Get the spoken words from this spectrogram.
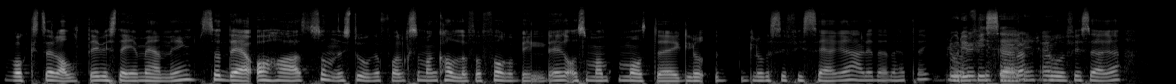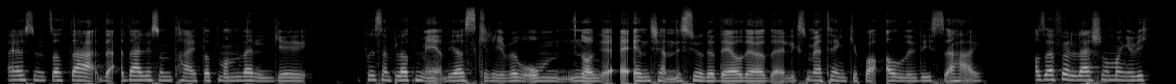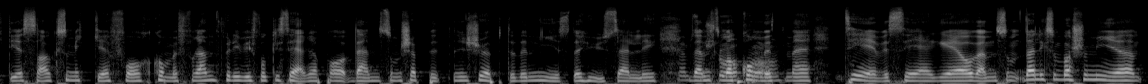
vokser alltid, hvis det gir mening. Så det å ha sånne store folk som man kaller for forbilder, og som man på en måte glor glorifiserer, er det det det heter? Glorifiserer. Ja. glorifiserer. Og jeg syns at det er, det, det er sånn teit at man velger F.eks. at media skriver om når en kjendis gjorde det og det og det. Liksom. Jeg tenker på alle disse her. Altså Jeg føler det er så mange viktige saker som ikke får komme frem, fordi vi fokuserer på hvem som kjøpte, kjøpte det nyeste huset, eller hvem som har på- kommet med TV-serie, og hvem som Det er liksom bare så mye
